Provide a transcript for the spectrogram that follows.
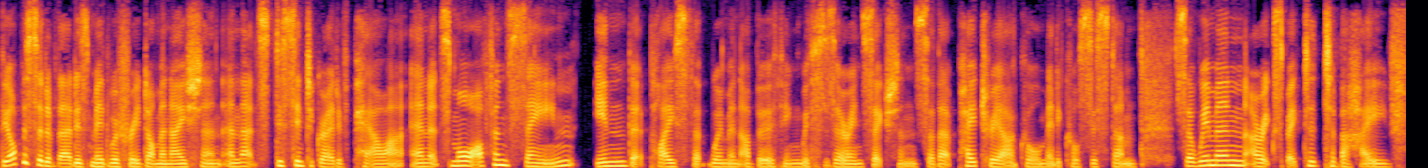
The opposite of that is midwifery domination, and that's disintegrative power, and it's more often seen in that place that women are birthing with caesarean sections, so that patriarchal medical system. So women are expected to behave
